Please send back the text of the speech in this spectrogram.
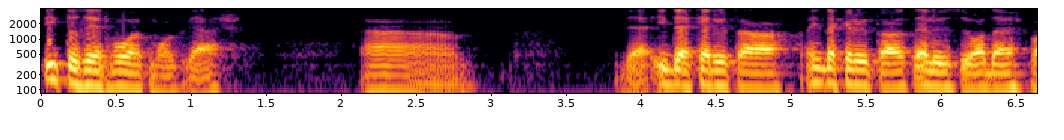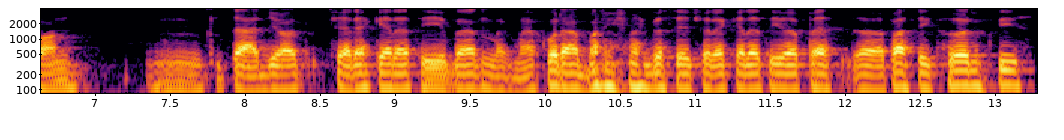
itt azért volt mozgás. Uh, Ugye ide került, a, ide került az előző adásban mm, kitárgyalt csere meg már korábban is megbeszélt csere keretében Pat, Patrick Hörnquist,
